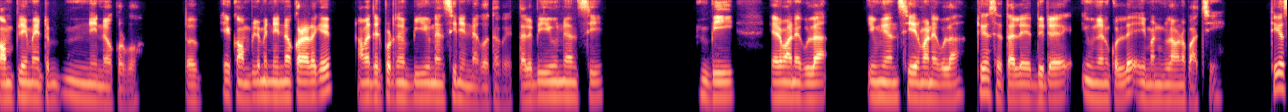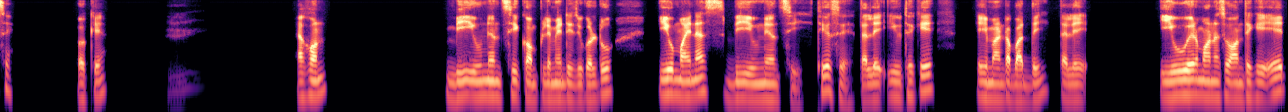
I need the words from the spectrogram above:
কমপ্লিমেন্ট নির্ণয় করব। তো এই কমপ্লিমেন্ট নির্ণয় করার আগে আমাদের প্রথমে বি ইউনিয়ন সি নির্ণয় করতে হবে। তাহলে বি ইউনিয়ন সি, বি এর মান এগুলা, ইউনিয়ন সি এর মান এগুলা। ঠিক আছে? তাহলে ২ টা ইউনিয়ন করলে এই মানগুলো আমরা পাচ্ছি। ঠিক আছে? ওকে। এখন B union C complement is equal to U minus B union C. ঠিক আছে? তাহলে ইউ থেকে এই মানটা বাদ দিই তাহলে ইউ এর মান হচ্ছে ওয়ান থেকে 8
